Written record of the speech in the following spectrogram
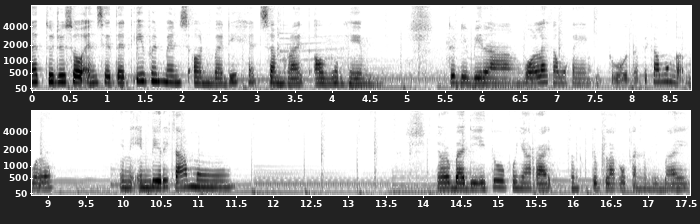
not to do so and said that even man's own body had some right over him itu dibilang boleh kamu kayak gitu tapi kamu nggak boleh iniin diri kamu. Your body itu punya right untuk diperlakukan lebih baik.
